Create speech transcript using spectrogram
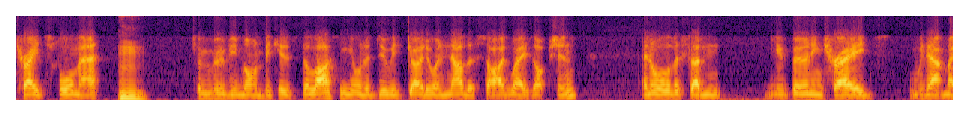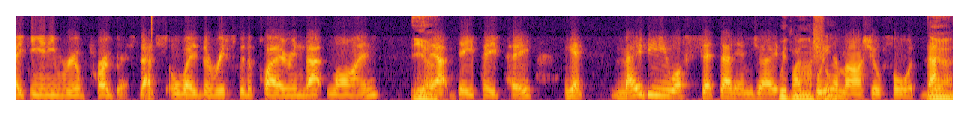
trades format Mm. to move him on because the last thing you want to do is go to another sideways option and all of a sudden you're burning trades without making any real progress. That's always the risk with a player in that line Yeah. without DPP. Again, maybe you offset that MJ With by Marshall. putting a Marshall forward. That Yeah.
